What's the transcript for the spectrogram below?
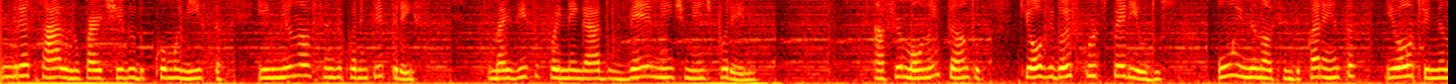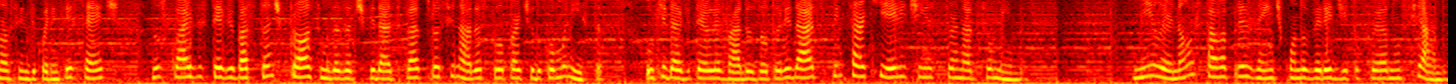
ingressado no Partido Comunista em 1943, mas isso foi negado veementemente por ele. Afirmou, no entanto, que houve dois curtos períodos, um em 1940 e outro em 1947, nos quais esteve bastante próximo das atividades patrocinadas pelo Partido Comunista, o que deve ter levado as autoridades a pensar que ele tinha se tornado seu membro. Miller não estava presente quando o veredito foi anunciado.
